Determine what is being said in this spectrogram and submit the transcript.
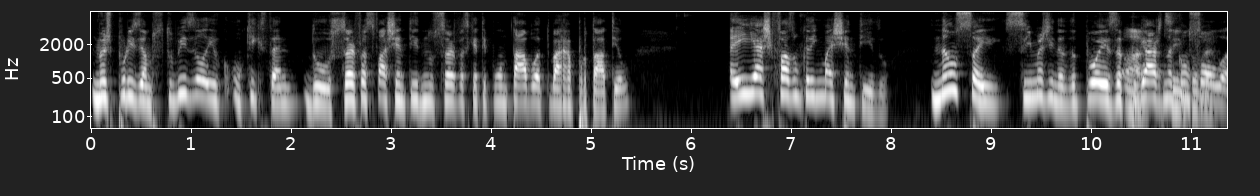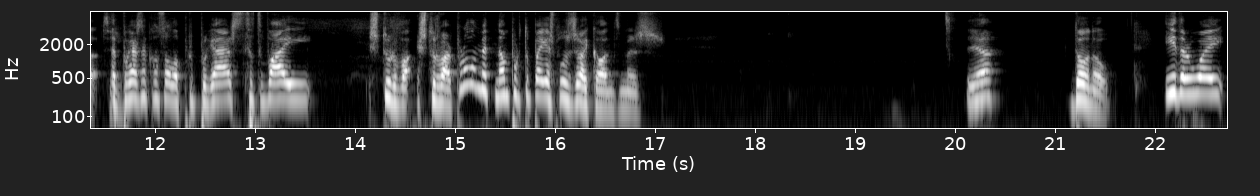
mas por exemplo, se tu vis ali o, o kickstand do Surface, faz sentido no Surface que é tipo um tablet barra portátil. Aí acho que faz um bocadinho mais sentido. Não sei se imagina depois a Ah, pegares na sim, consola, a pegares na consola por pegares, se te vai estorvar, estorvar. Provavelmente não, porque tu pegas pelos Joy-Cons, mas Yeah. Don't know. Either way,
